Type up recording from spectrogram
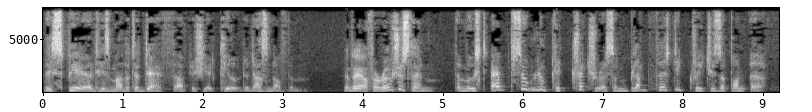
They speared his mother to death after she had killed a dozen of them. They are ferocious, then? The most absolutely treacherous and bloodthirsty creatures upon earth.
